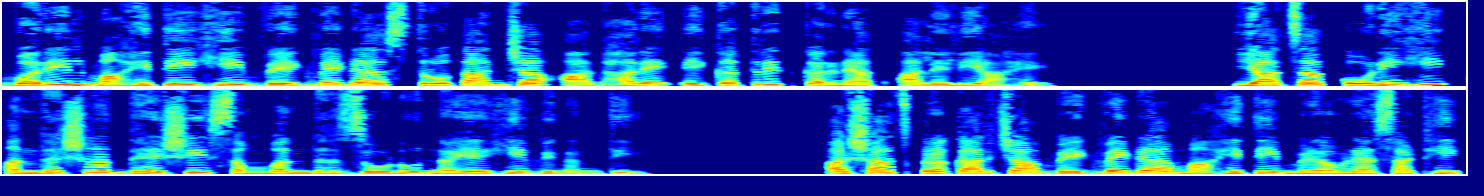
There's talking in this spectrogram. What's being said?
वरील माहिती ही वेगवेगळ्या स्रोतांच्या आधारे एकत्रित करण्यात आलेली आहे. याचा कोणीही अंधश्रद्धेशी संबंध जोडू नये ही विनंती. अशाच प्रकारच्या वेगवेगळ्या माहिती मिळवण्यासाठी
